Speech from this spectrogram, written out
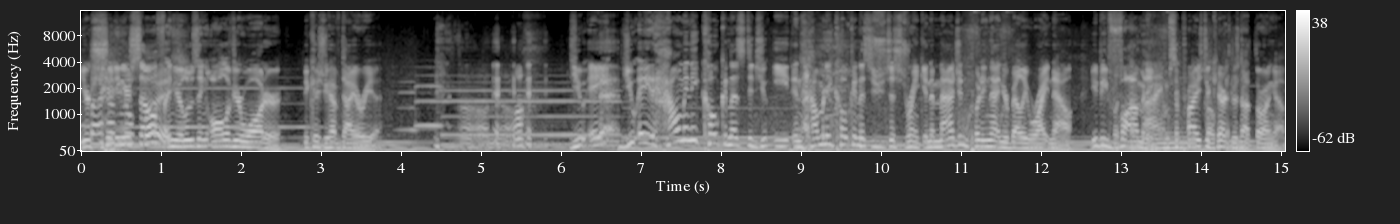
You're But shitting no yourself fluid. and you're losing all of your water because you have diarrhea. oh no. You ate you ate how many coconuts did you eat and how many coconuts did you just drink? And imagine putting that in your belly right now. You'd be Put vomiting. I'm surprised your character's not throwing up.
